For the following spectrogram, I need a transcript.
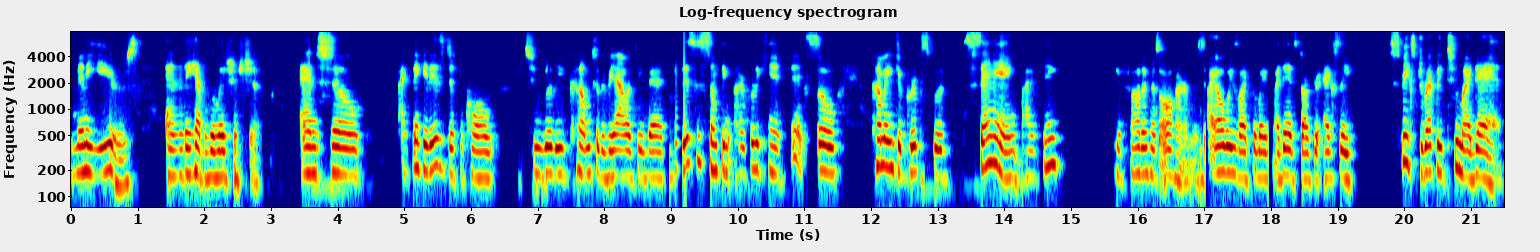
many years and they have a relationship. And so I think it is difficult to really come to the reality that this is something I really can't fix. So coming to grips with saying, I think your father has Alzheimer's. I always like the way my dad's doctor actually speaks directly to my dad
